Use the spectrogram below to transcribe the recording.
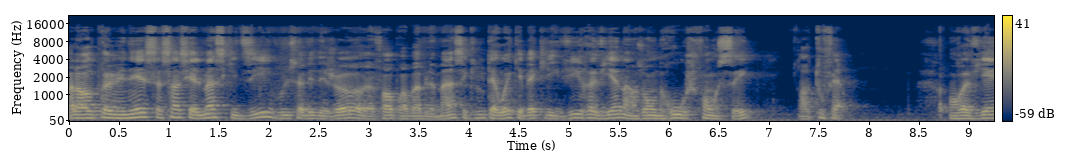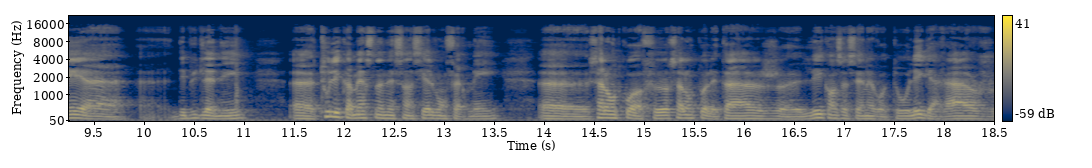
Alors, le premier ministre, essentiellement, ce qu'il dit, vous le savez déjà euh, fort probablement, c'est que l'Outaouais, Québec, Lévis reviennent en zone rouge foncée, en tout ferme. On revient à, début de l'année, tous les commerces non essentiels vont fermer. Euh, salon de coiffure, salon de toilettage, euh, les concessionnaires auto, les garages,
